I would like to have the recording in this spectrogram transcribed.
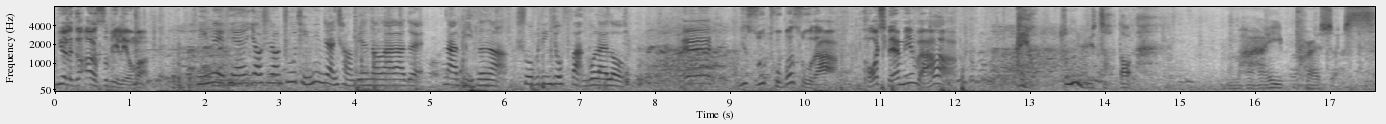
虐了个二十比零嘛。您那天要是让朱婷婷站场边当啦啦队，那比分啊，说不定就反过来喽。哎，你属土不属的，跑起来没完了。哎呦，终于找到了，My precious。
